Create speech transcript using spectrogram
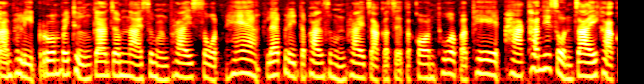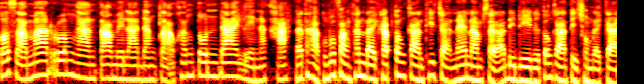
การผลิต รวมไปถึงการจำหน่ายสมุนไพรสดแห้ง และผลิตภัณฑ์สมุนไพรจากเกษตรกรทั่วประเทศ หากท่านที่สนใจค่ะ ก็สามารถร่วมงานตามเวลาดังกล่าวข้างต้นได้เลยนะคะ และถ้าหากคุณผู้ฟังท่านใดครับ ต้องการที่จะแนะนำสาระดีๆ หรือต้องการติชมรายการ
